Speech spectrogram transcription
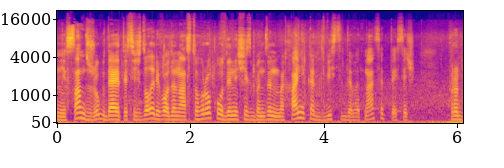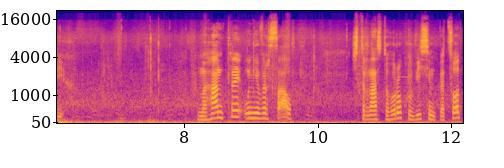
Nissan Juke 9 тисяч доларів 11 року, 1,6 бензин механіка, 219 тисяч пробіг. Megane 3 Універсал 2014 року 8500,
